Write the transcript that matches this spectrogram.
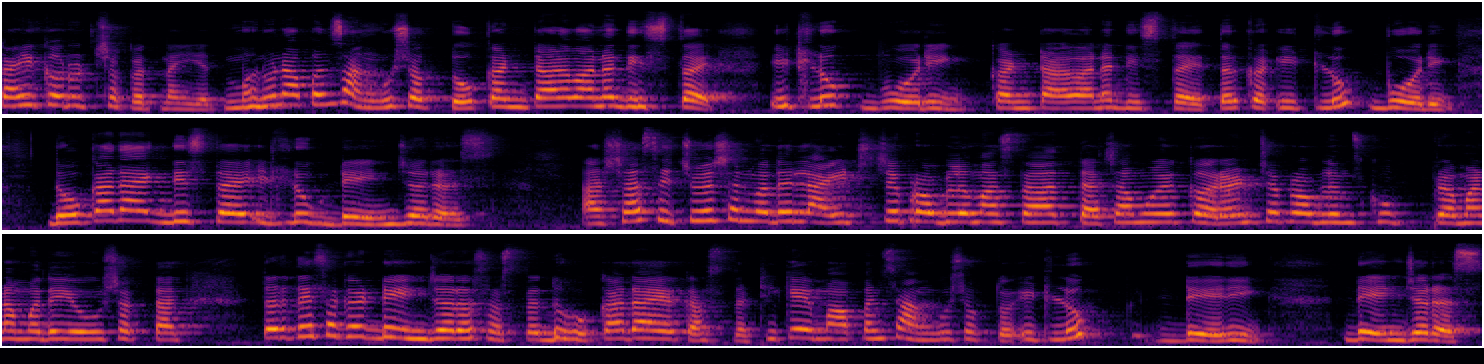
काही करूच शकत नाही आहेत म्हणून आपण सांगू शकतो कंटाळवानं दिसतंय. इट लुक बोरिंग कंटाळवानं दिसतंय. तर इट लुक बोरिंग धोकादायक दिसतंय. इट लुक डेंजरस अशा सिच्युएशनमध्ये लाईट्सचे प्रॉब्लेम असतात. त्याच्यामुळे करंटचे प्रॉब्लेम्स खूप प्रमाणामध्ये येऊ शकतात. तर ते सगळं डेंजरस असतं धोकादायक असतं. ठीक आहे मग आपण सांगू शकतो इट लुक डेअरिंग डेंजरस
